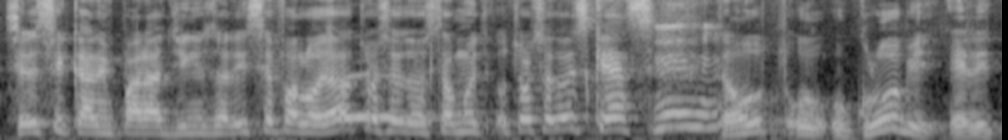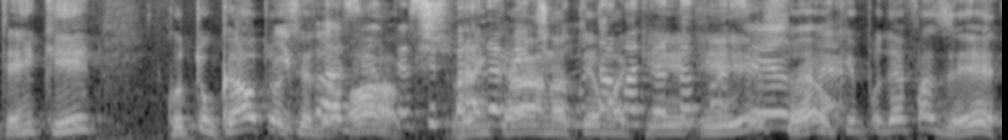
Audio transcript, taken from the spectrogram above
se eles ficarem paradinhos ali, você falou, ah, o torcedor está muito. O torcedor esquece. Uhum. Então o, o, o clube, ele tem que cutucar o torcedor. Ó, oh, vem cá, nós temos aqui. Tá fazendo, isso, né? é o que puder fazer.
